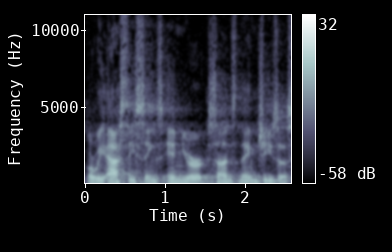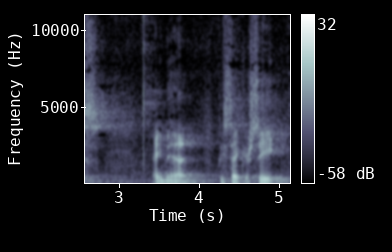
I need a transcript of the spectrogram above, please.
Lord, we ask these things in your son's name, Jesus. Amen. Please take your seat.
